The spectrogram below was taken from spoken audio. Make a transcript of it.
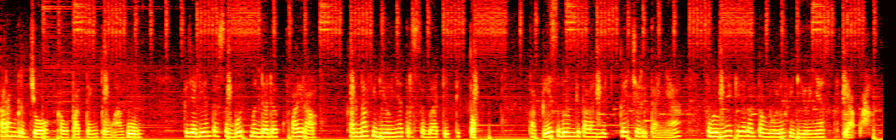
Karangrejo, Kabupaten Tulungagung. Kejadian tersebut mendadak viral karena videonya tersebar di TikTok. Tapi sebelum kita lanjut ke ceritanya, sebelumnya kita tonton dulu videonya seperti apa.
